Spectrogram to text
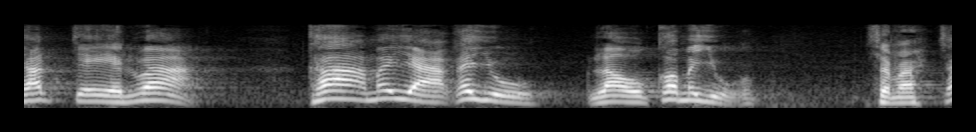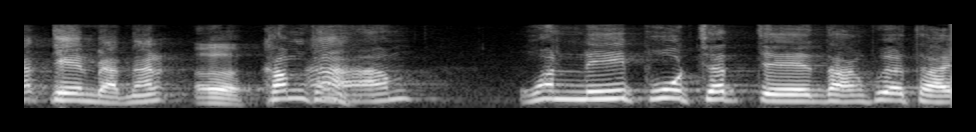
ชัดเจนว่า ถ้าไม่อยากให้อยู่ เราก็ไม่อยู่ครับใช่ไหมชัดเจนแบบนั้น เออคำถาม วันนี้พูดชัดเจนทางเพื่อไทย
